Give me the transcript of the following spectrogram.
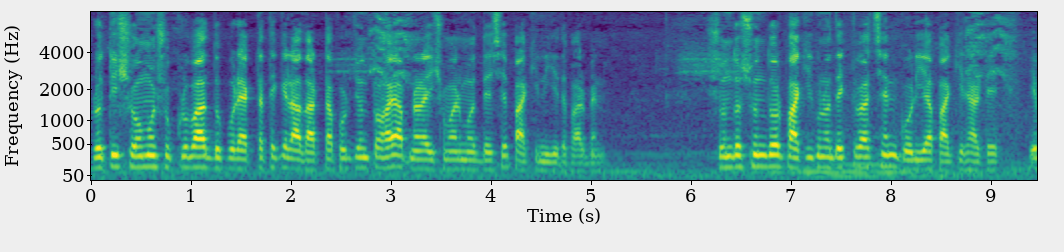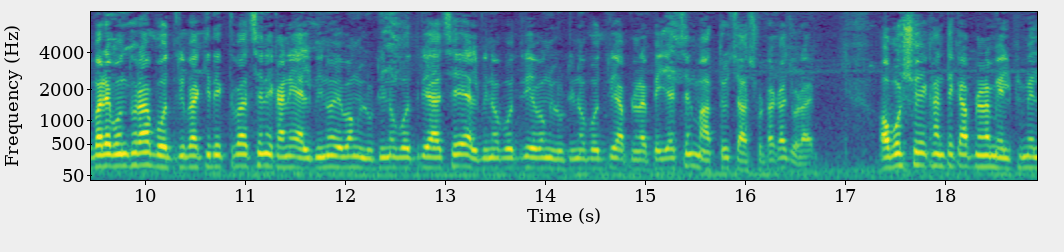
প্রতি সোম ও শুক্রবার দুপুর একটা থেকে রাত আটটা পর্যন্ত হয়। আপনারা এই সময়ের মধ্যে এসে পাখি নিয়ে যেতে পারবেন। সুন্দর সুন্দর পাখিগুলো দেখতে পাচ্ছেন, গড়িয়া পাখির হাটে। এবারে বন্ধুরা, বদ্রি পাখি দেখতে পাচ্ছেন, এখানে অ্যালবিনো এবং লুটিনো বদ্রি আছে। অ্যালবিনো বদ্রি এবং লুটিনো বদ্রি আপনারা পেয়ে যাচ্ছেন মাত্র চারশো টাকা জোড়ায়। অবশ্যই এখান থেকে আপনারা মেল ফিমেল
